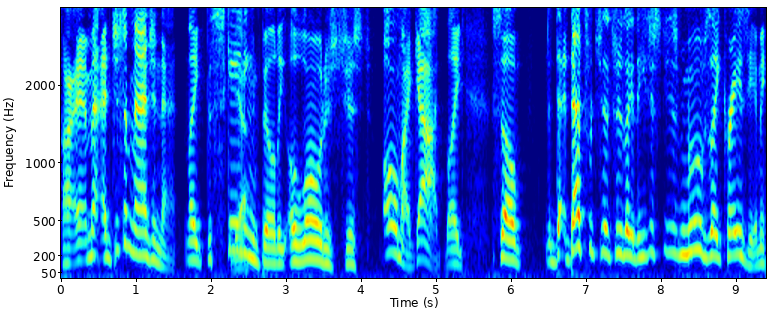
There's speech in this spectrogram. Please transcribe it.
All right, ima- just imagine that. Like the skating Yeah. ability alone is just oh my god. Like so. Th- that's what you, that's what you look at. He just he just moves like crazy. I mean,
